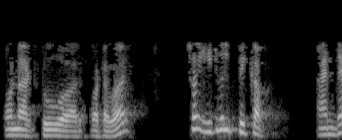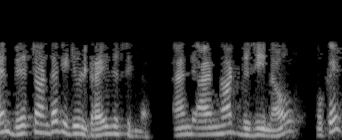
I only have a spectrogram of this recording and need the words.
1 or 2 or whatever. So it will pick up and then based on that it will drive the signal and I am not busy now okay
